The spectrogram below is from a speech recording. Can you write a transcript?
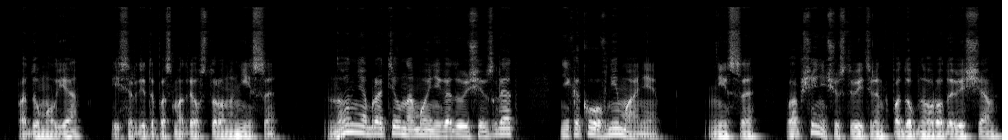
— подумал я и сердито посмотрел в сторону Нисы. Но он не обратил на мой негодующий взгляд никакого внимания. Ниса вообще не чувствителен к подобного рода вещам.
